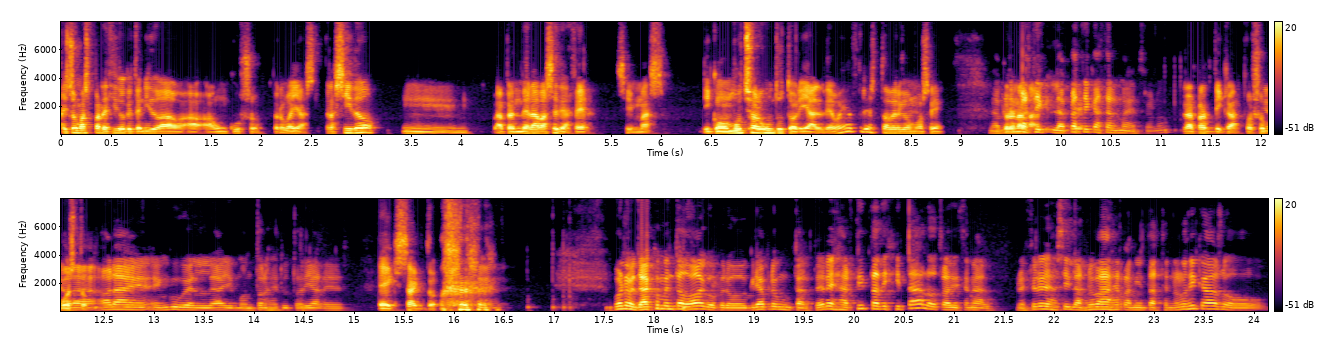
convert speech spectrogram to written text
Eso más parecido que he tenido a, un curso, pero vaya, ha sido mm, aprender a base de hacer, sin más. Y como mucho algún tutorial de voy a hacer esto a ver cómo sé. La, práctica, la práctica hace al maestro, ¿no? La práctica, por supuesto. Ahora, en, Google hay montones de tutoriales. Exacto. Bueno, ya has comentado algo, pero quería preguntarte, ¿eres artista digital o tradicional? ¿Prefieres así las nuevas herramientas tecnológicas o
